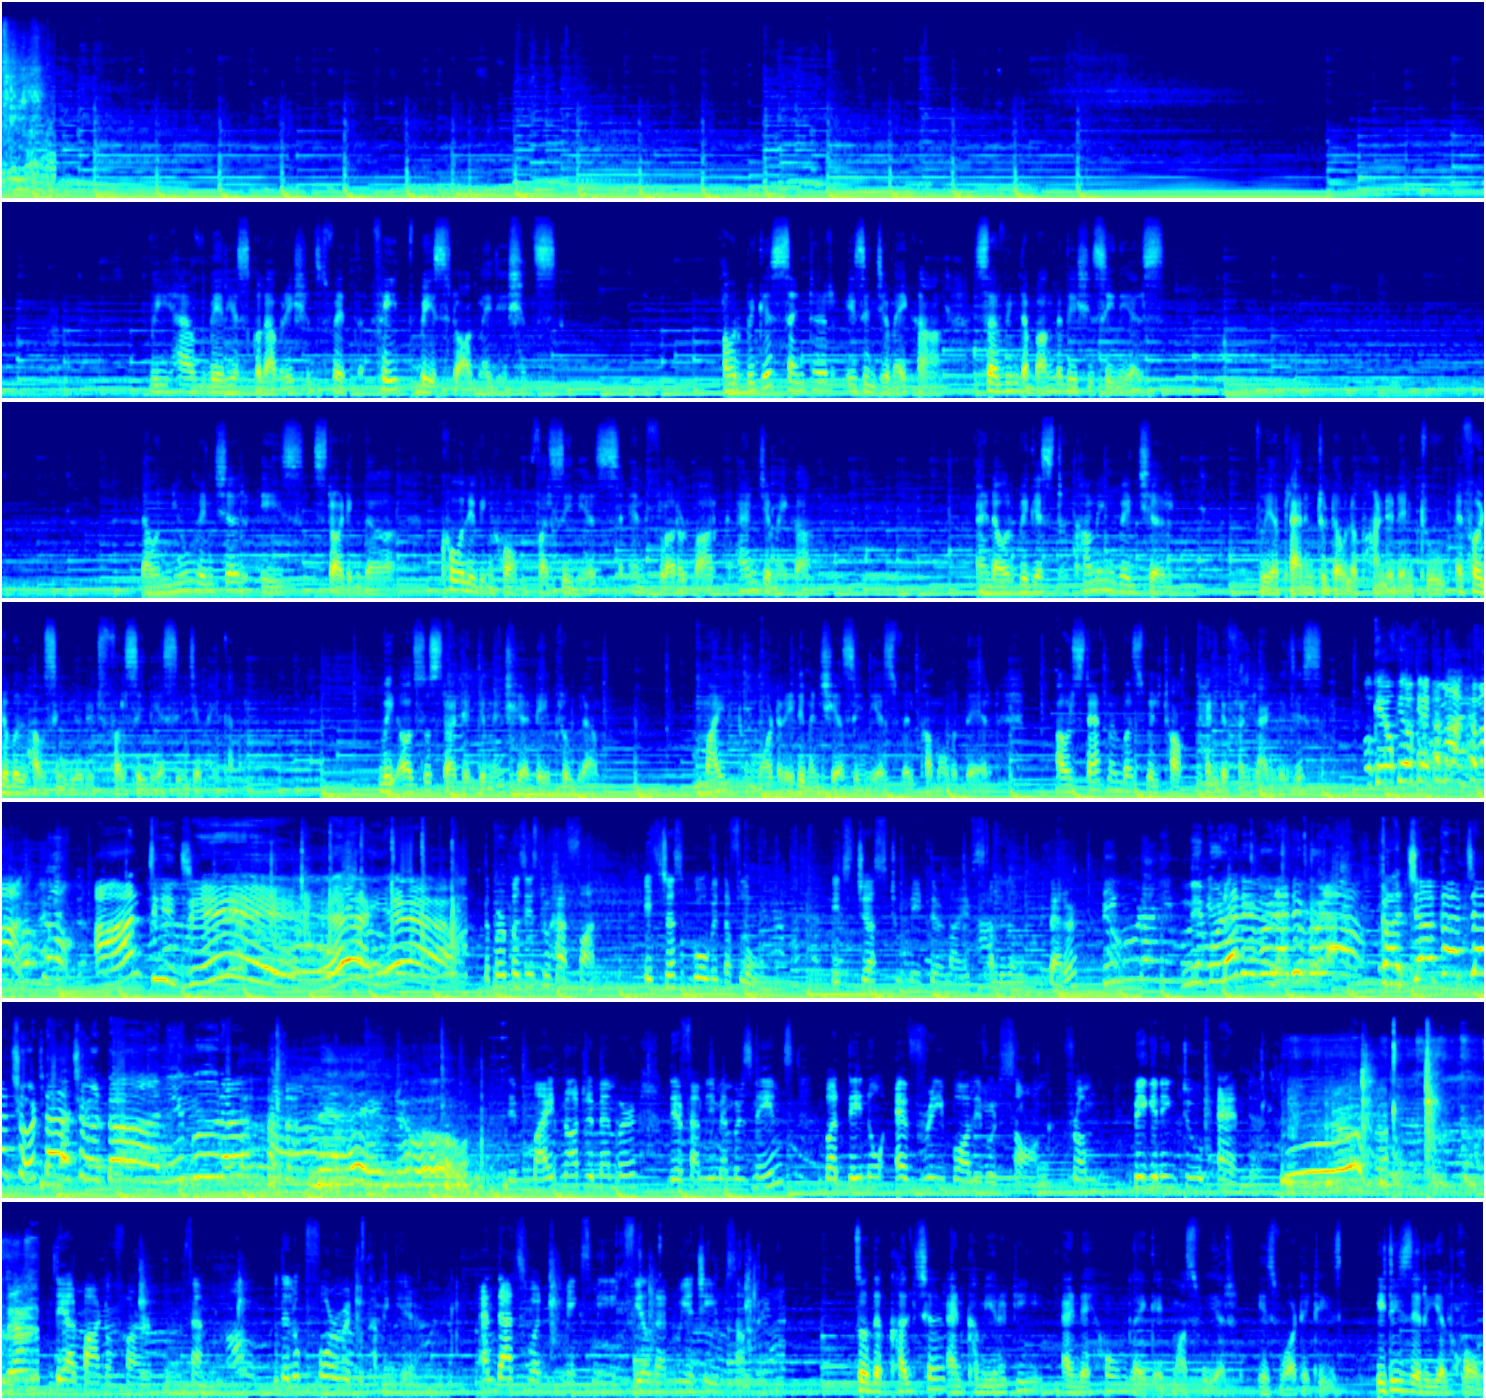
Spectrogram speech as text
We have various collaborations with faith-based organizations. Our biggest center is in Jamaica, serving the Bangladeshi seniors. Our new venture is starting the co-living home for seniors in Floral Park and Jamaica. And our biggest coming venture, we are planning to develop 102 affordable housing units for seniors in Jamaica. We also started Dementia Day program. Mild to moderate dementia seniors will come over there. Our staff members will talk 10 different languages. Okay, okay, okay. Come on, come on. Auntie J. Yeah, yeah. The purpose is to have fun. It's just go with the flow. It's just to make their lives a little better. Nibuda, nibuda, nibuda. Kacha, kacha, chota, chota. Nibuda. They might not remember their family members' names, but they know every Bollywood song from beginning to end. They are part of our family. They look forward to coming here. And that's what makes me feel that we achieved something. So the culture and community and a home-like atmosphere is what it is. It is a real home.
